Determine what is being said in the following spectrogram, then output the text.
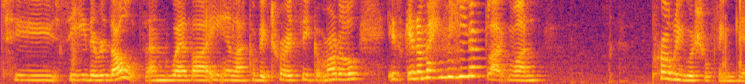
to see the results and whether eating like a Victoria's Secret model is gonna make me look like one. Probably wishful thinking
